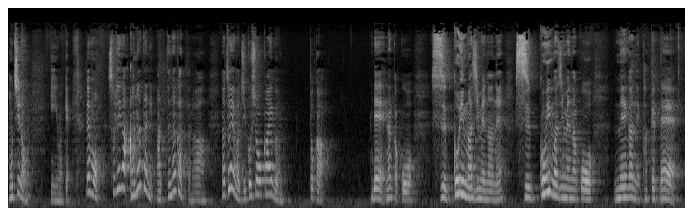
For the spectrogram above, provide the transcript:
もちろんいいわけ。でもそれがあなたに合ってなかったら例えば自己紹介文とかで、なんかこう、すっごい真面目なね、すっごい真面目なこう、メガネかけて、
